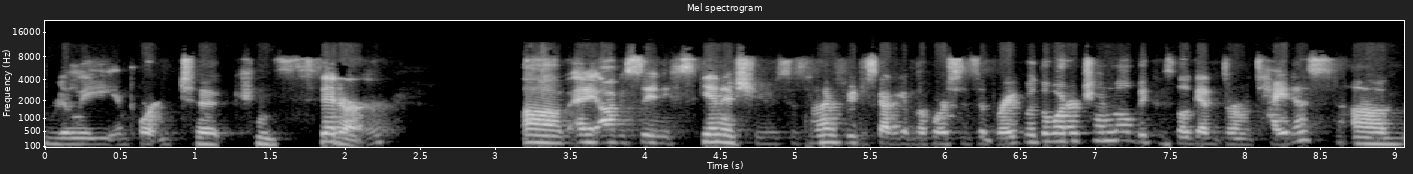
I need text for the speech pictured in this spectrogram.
really important to consider. Um, and obviously any skin issues. So sometimes we just got to give the horses a break with the water treadmill because they'll get dermatitis. Um,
